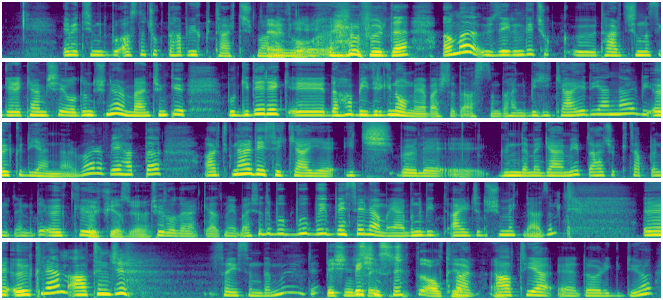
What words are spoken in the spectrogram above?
Evet şimdi bu aslında çok daha büyük bir tartışma Evet, hani o. burada ama üzerinde çok e, tartışılması gereken bir şey olduğunu düşünüyorum ben çünkü bu giderek e, daha belirgin olmaya başladı aslında hani bir hikaye diyenler bir öykü diyenler var ve hatta artık neredeyse hikaye hiç böyle e, gündeme gelmeyip daha çok kitapların üzerinde de öykü, Öykü yazıyor evet. tür olarak yazmaya başladı bu bu bir mesele ama yani bunu bir ayrıca düşünmek lazım. E, öykülem altıncı sayısında mıydı? Beşinci, Beşinci. sayısı çıktı altıya. Pardon, Evet. altıya e, doğru gidiyor.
